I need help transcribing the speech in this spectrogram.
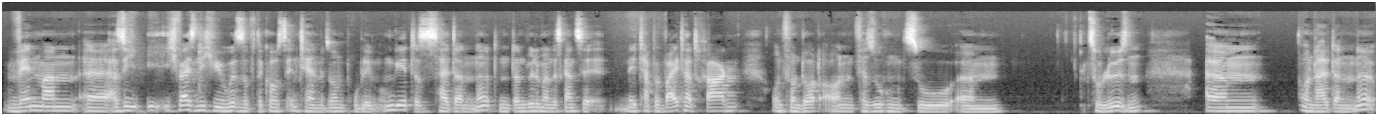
wenn man, äh, also ich, ich weiß nicht, wie Wizards of the Coast intern mit so einem Problem umgeht. Das ist halt dann, ne, dann, dann würde man das Ganze eine Etappe weitertragen und von dort an versuchen zu, ähm, zu lösen. Ähm, und halt dann, ne,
